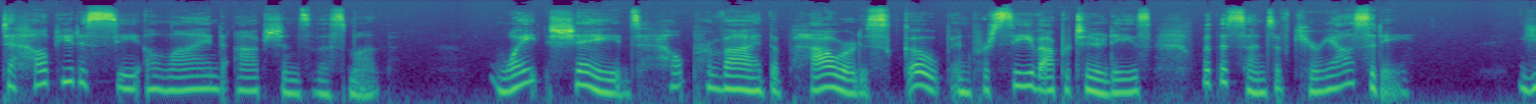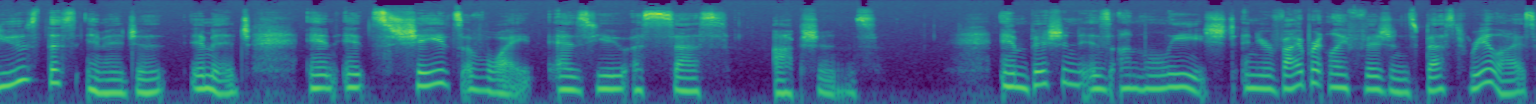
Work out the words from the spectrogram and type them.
to help you to see aligned options this month. White shades help provide the power to scope and perceive opportunities with a sense of curiosity use this image, uh, image and its shades of white as you assess options. Ambition is unleashed, and your vibrant life visions best realized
